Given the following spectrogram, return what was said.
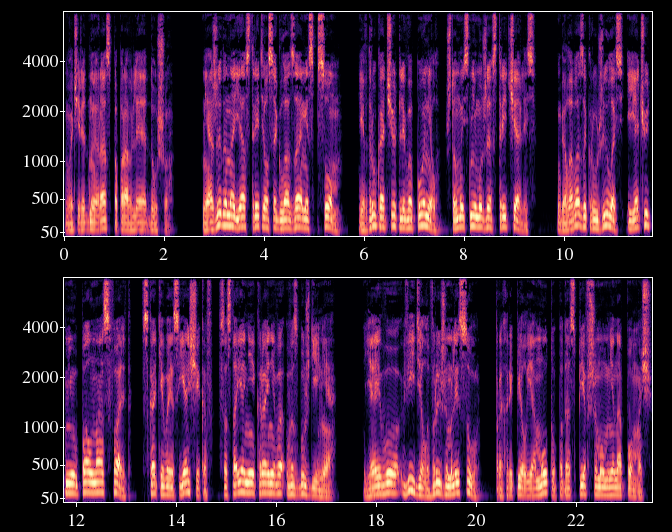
в очередной раз поправляя душу. Неожиданно я встретился глазами с псом, и вдруг отчетливо понял, что мы с ним уже встречались. Голова закружилась, и я чуть не упал на асфальт, вскакивая с ящиков в состоянии крайнего возбуждения. «Я его видел в рыжем лесу», — прохрипел я Муту, подоспевшему мне на помощь.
